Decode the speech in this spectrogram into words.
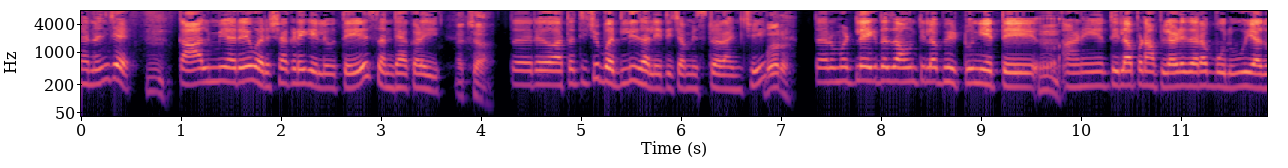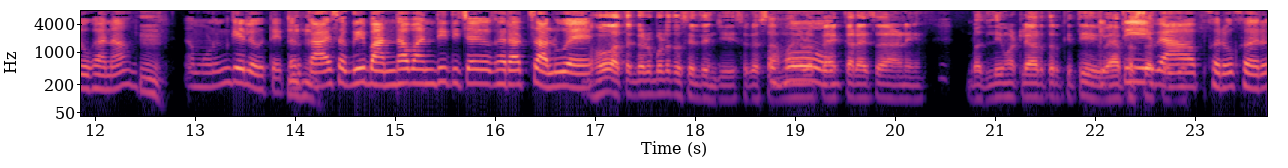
धनंजय काल मी अरे वर्षाकडे गेले होते संध्याकाळी. अच्छा. तर आता तिची बदली झाली तिच्या मिस्टरांची. तर म्हटलं एकदा जाऊन तिला भेटून येते आणि तिला पण आपल्याकडे जरा बोलवू या दोघांना. म्हणून गेले होते. तर काय सगळी बांधा बांधी तिच्या घरात चालू आहे. हो आता गडबडच असेल त्यांची. सगळं सामान हो. एवढं पॅक करायचं आणि बदली म्हटल्यावर तर किती व्याप खरोखर.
